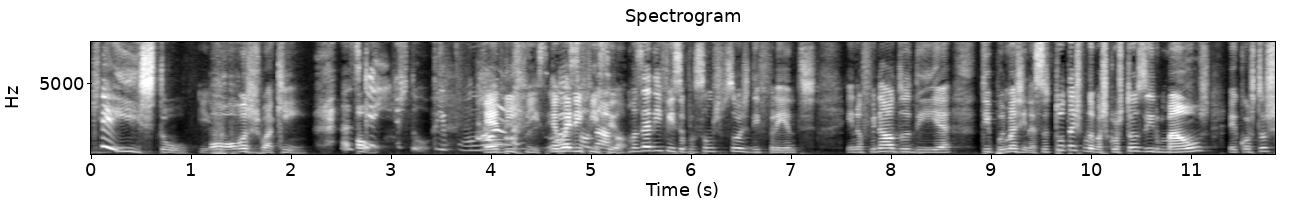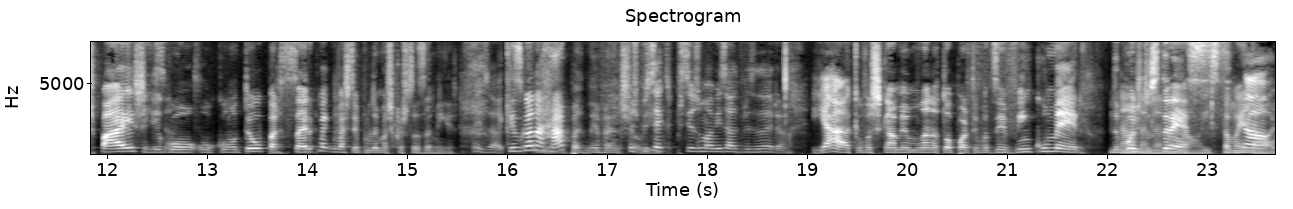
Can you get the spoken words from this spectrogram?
Que é isto? Oh, Joaquim. Mas Oh. que é isto? Tipo, não É difícil, não é saudável. difícil. Mas é difícil porque somos pessoas diferentes e no final do dia, tipo, imagina, se tu tens problemas com os teus irmãos e com os teus pais e Exato. com, o- com o teu parceiro, como é que não vais ter problemas com as tuas amigas? Exato. Like, it's gonna happen Mas eventually. por isso é que precisas de uma amizade verdadeira. Yeah, que eu vou chegar mesmo lá na tua porta e vou dizer vim comer depois não, do não, stress. Não, não, isso também Não, não.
